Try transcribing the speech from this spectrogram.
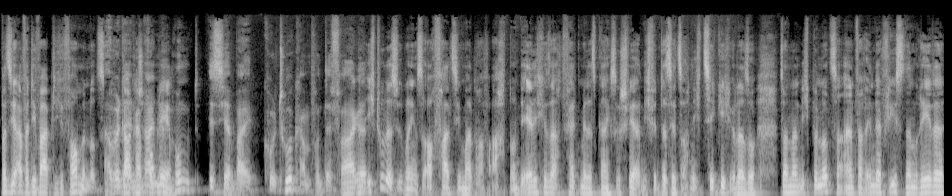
weil sie einfach die weibliche Form benutzen. Aber Gar der kein Problem. Punkt ist ja bei Kulturkampf und der Frage. Und ich tue das übrigens auch, falls Sie mal darauf achten. Und ehrlich gesagt fällt mir das gar nicht so schwer. Und ich finde das jetzt auch nicht zickig oder so, sondern ich benutze einfach in der fließenden Rede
